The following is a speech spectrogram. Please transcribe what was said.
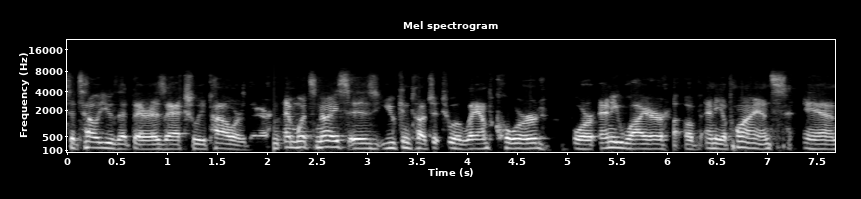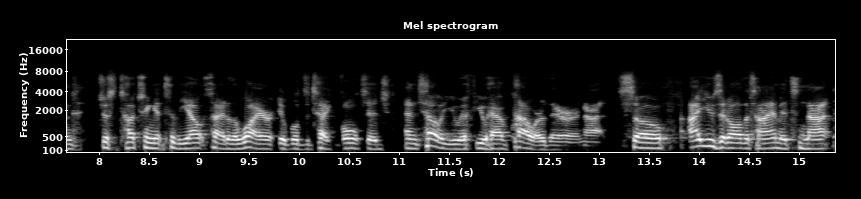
to tell you that there is actually power there. And what's nice is you can touch it to a lamp cord or any wire of any appliance and just touching it to the outside of the wire it will detect voltage and tell you if you have power there or not. So i use it all the time. It's not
